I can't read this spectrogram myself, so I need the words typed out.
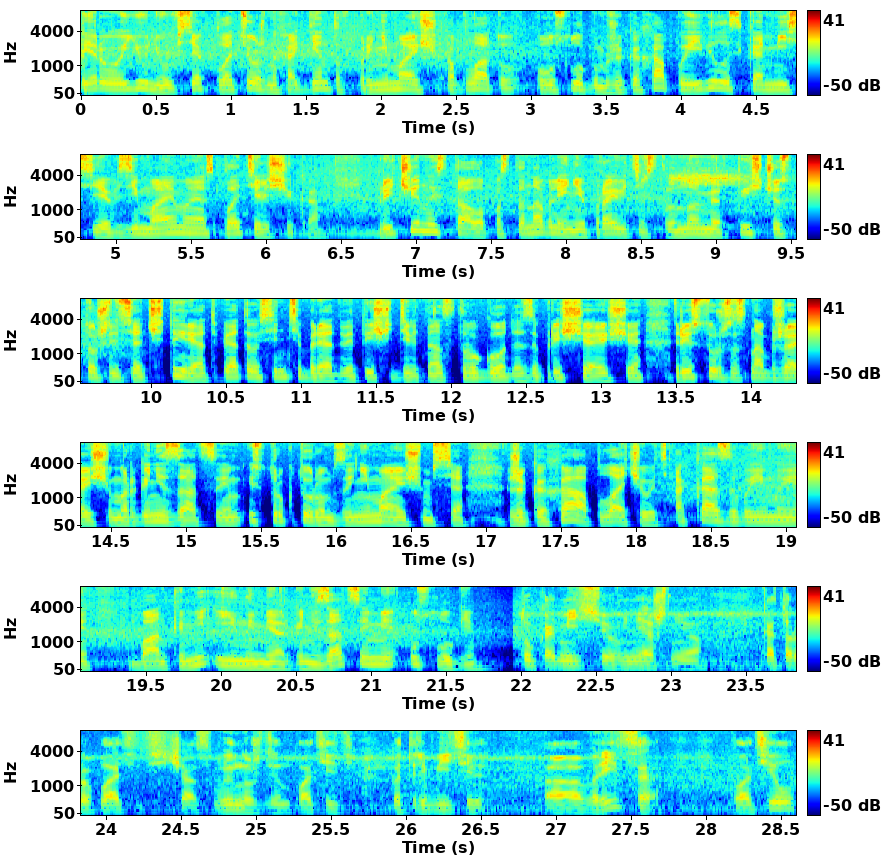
1 июня у всех платежных агентов, принимающих оплату по услугам ЖКХ, появилась комиссия, взимаемая с плательщика. Причиной стало постановление правительства номер 1164 от 5 сентября 2019 года, запрещающее ресурсоснабжающим организациям и структурам, занимающимся ЖКХ, оплачивать оказываемые банками и иными организациями услуги. Ту комиссию внешнюю, которую платит сейчас, вынужден платить потребитель э, в РИЦе, платил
